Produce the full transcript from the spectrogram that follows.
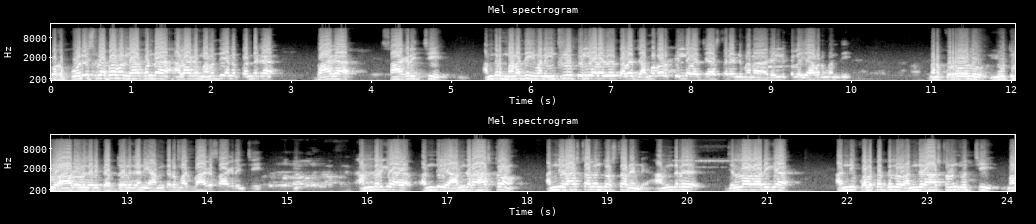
ఒక పోలీస్ ప్రభావం లేకుండా అలాగ మనది అన్న పండగ బాగా సహకరించి అందరూ మనది మన ఇంట్లో పెళ్ళి ఎలా అలా జమ్మవారి పెళ్ళి అలా చేస్తారండి మన రెల్లికుల యాభై మంది. మన కుర్రోళ్ళు యూతులు ఆడోళ్ళు కానీ పెద్దోళ్ళు కానీ అందరూ మాకు బాగా సహకరించి అందరికి అందరి అందరి రాష్ట్రం అన్ని రాష్ట్రాల నుంచి వస్తారండి. అందరు జిల్లా వారీగా అన్ని కుల పెద్దలు అన్ని రాష్ట్రాల నుంచి వచ్చి మా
